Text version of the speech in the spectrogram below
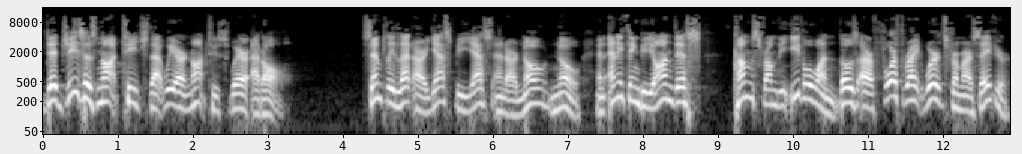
Did Jesus not teach that we are not to swear at all? Simply let our yes be yes and our no, no. And anything beyond this comes from the evil one. Those are forthright words from our Savior.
